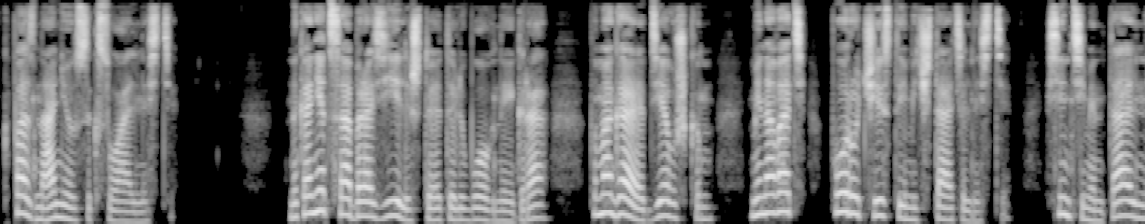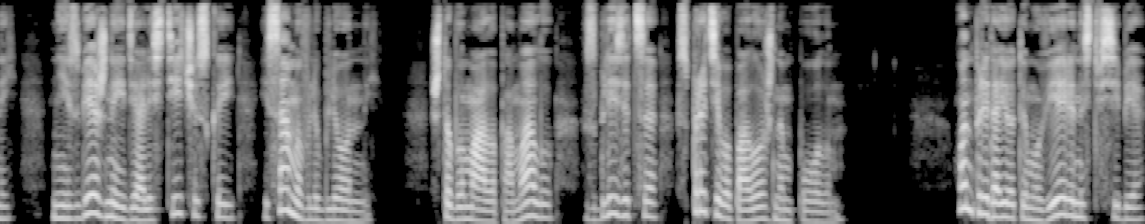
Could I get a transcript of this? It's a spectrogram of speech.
к познанию сексуальности. Наконец сообразили, что эта любовная игра помогает девушкам миновать пору чистой мечтательности, сентиментальной, неизбежно идеалистической и самовлюбленной, чтобы мало-помалу сблизиться с противоположным полом. Он придает им уверенность в себе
